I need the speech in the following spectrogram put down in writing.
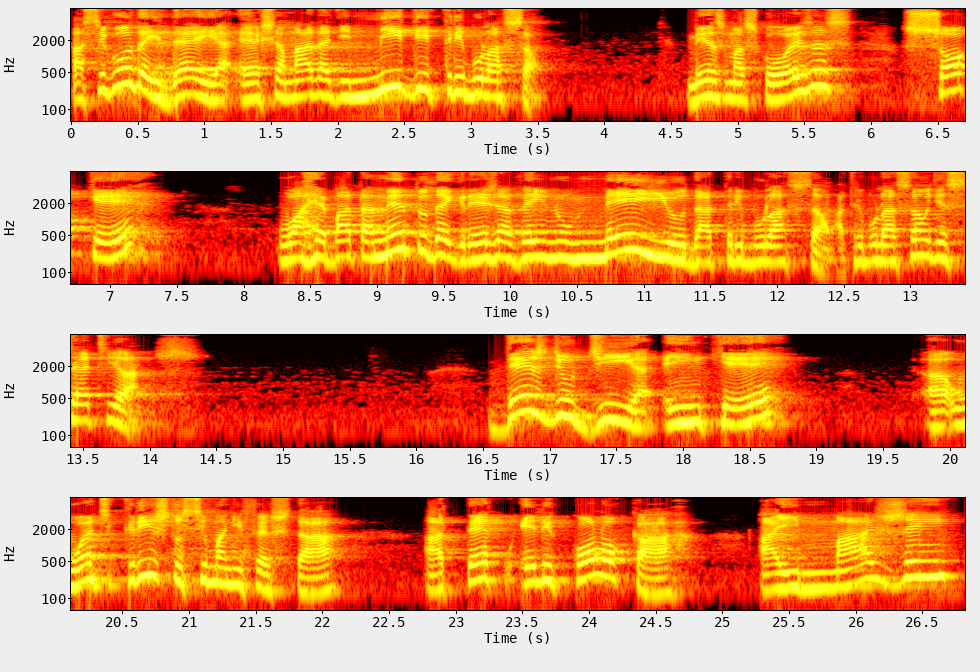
A segunda ideia é chamada de midi-tribulação. Mesmas coisas, só que o arrebatamento da igreja vem no meio da tribulação, a tribulação de sete anos. Desde o dia em que uh, o anticristo se manifestar, até ele colocar a imagem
